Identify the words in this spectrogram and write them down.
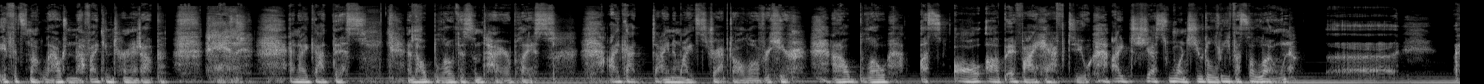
If it's not loud enough, I can turn it up. And, and I got this. And I'll blow this entire place. I got dynamite strapped all over here. And I'll blow us all up if I have to. I just want you to leave us alone. uh,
